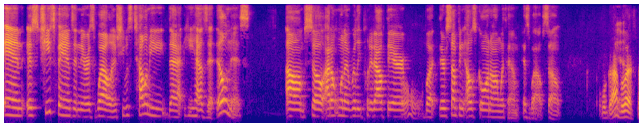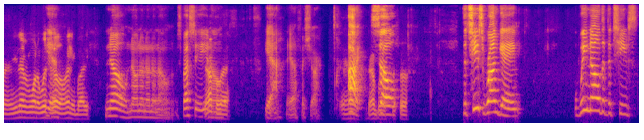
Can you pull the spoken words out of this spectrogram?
and it's Chiefs fans in there as well. And she was telling me that he has an illness. Um, so I don't want to really put it out there, Oh. but there's something else going on with him as well. So Well, God Yeah. bless, man. You never want to wish Yeah. ill on anybody. no, no, no, no, no, no. Especially you God know, bless. yeah, yeah, for sure. Yeah, All right, so- sure. The Chiefs run game. We know that the Chiefs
